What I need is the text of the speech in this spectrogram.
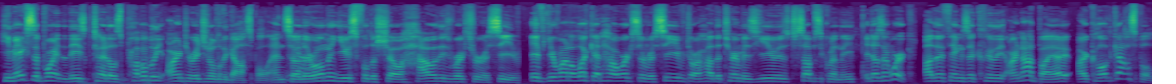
he makes the point that these titles probably aren't original to the gospel, and so they're only useful to show how these works were received. If you want to look at how works are received or how the term is used subsequently, it doesn't work. Other things that clearly are not bioi are called gospel.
